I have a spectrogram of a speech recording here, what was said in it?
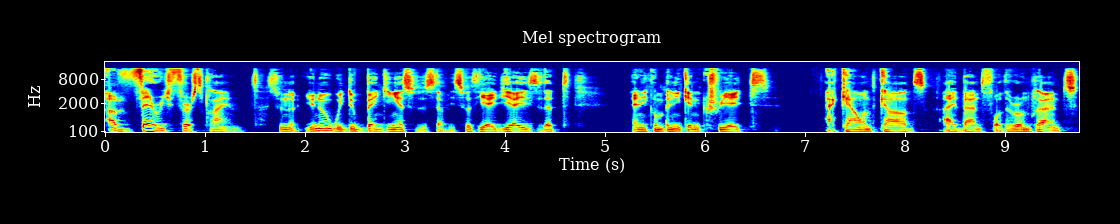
our very first client. So you know we do banking as a service. So the idea is that any company can create account cards, IBAN for their own clients.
